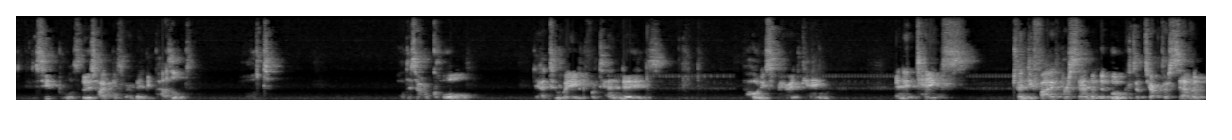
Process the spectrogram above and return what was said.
The disciples, the disciples were maybe puzzled. What? What is our call? They had to wait for 10 days. The Holy Spirit came. And it takes 25% of the book, so chapter 7.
